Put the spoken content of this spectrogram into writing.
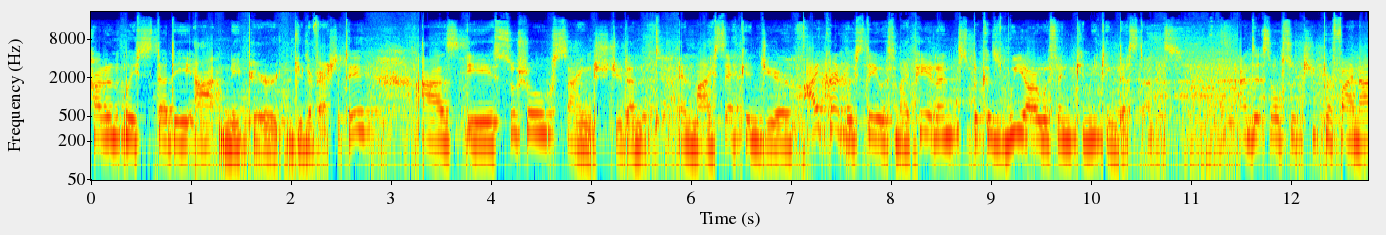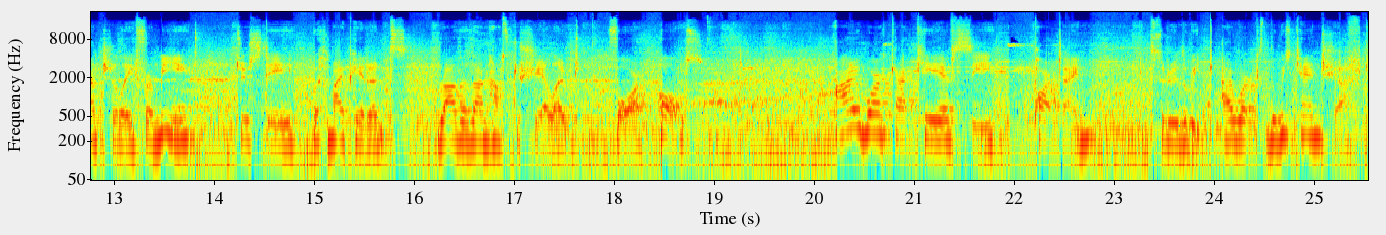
Currently study at Napier University as a social science student in my second year. I currently stay with my parents because we are within commuting distance. And it's also cheaper financially for me to stay with my parents rather than have to shell out for halls. I work at KFC part time through the week. I work the weekend shift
